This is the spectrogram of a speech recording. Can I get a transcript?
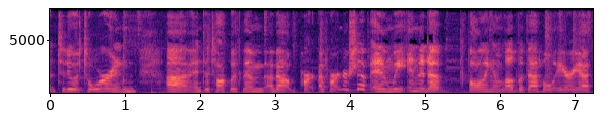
Yep. to do a tour and um, and to talk with them about part, a partnership. And we ended up falling in love with that whole area.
